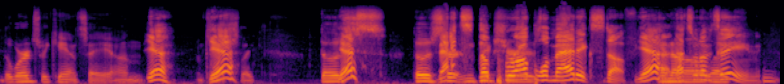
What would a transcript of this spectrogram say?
the words we can't say on, Yeah. on Yeah. Like those. yes. Those That's certain the pictures problematic stuff. Yeah, you that's what I'm like- saying.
